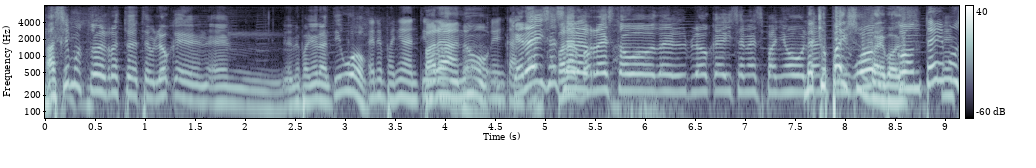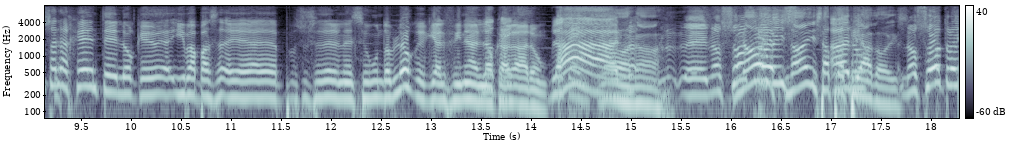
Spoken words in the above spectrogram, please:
¿Hacemos todo el resto de este bloque en, en- en español antiguo? En español antiguo. Pará, no. ¿Queréis hacer Pará, el resto del bloque en español? Me chupáis un. Contemos a la gente lo que iba a, pasar, eh, a suceder en el segundo bloque, que al final nos Bloqueis. cagaron. Bloqueis. Ah, No, no, eh, nosotros No es- no es apropiado nosotros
